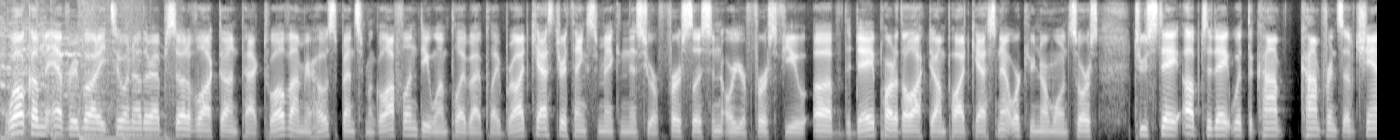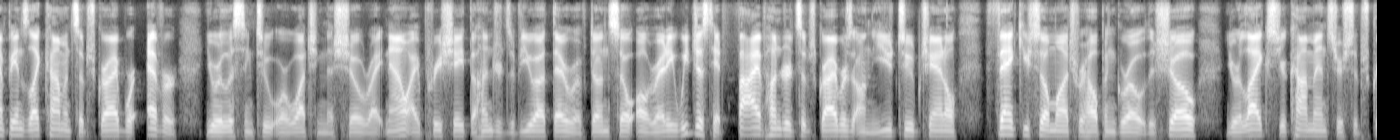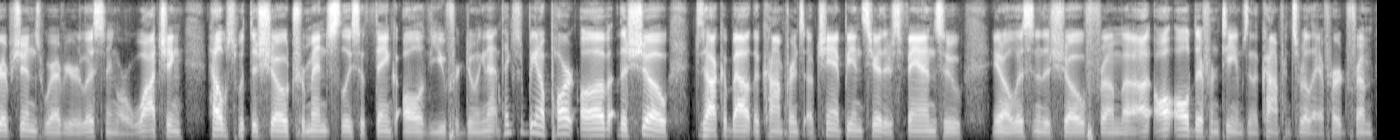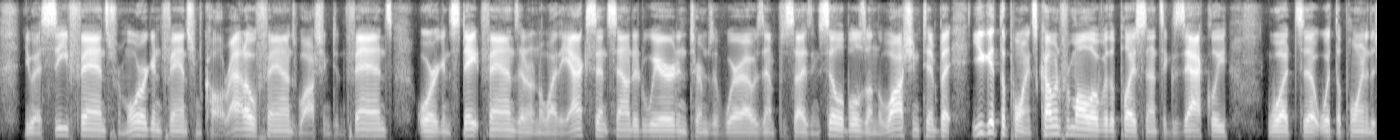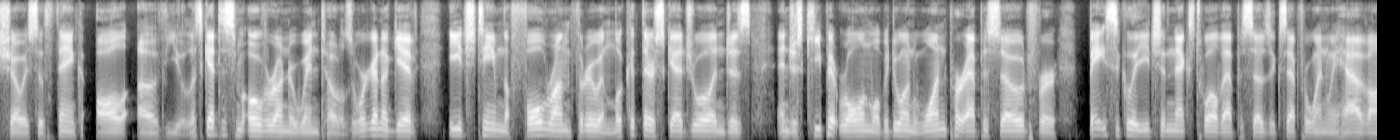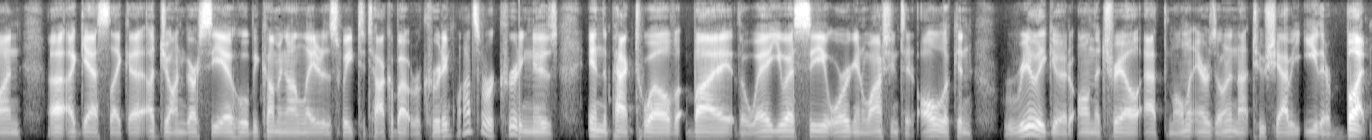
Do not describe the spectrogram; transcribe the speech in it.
Welcome, everybody, to another episode of Locked On Pac 12. I'm your host, Spencer McLaughlin, D1 play by play broadcaster. Thanks for making this your first listen or your first view of the day. Part of the Locked On Podcast Network, your number one source to stay up to date with the comp- Conference of Champions. Like, comment, subscribe wherever you are listening to or watching this show right now. I appreciate the hundreds of you out there who have done so already. We just hit 500 subscribers on the YouTube channel. Thank you so much for helping grow the show. Your likes, your comments, your subscriptions, wherever you're listening or watching, helps with the show tremendously. So thank all of you for doing that. Thanks for being a part of the show to talk about the Conference of Champions here. There's fans who, you know, listen to the show from uh, all, all different teams in the conference, really. I've heard from USC fans, from Oregon fans, from Colorado fans, Washington fans, Oregon State fans. I don't know why the accent sounded weird in terms of where I was emphasizing syllables on the Washington, but you get the points. Coming from all over the place, and that's exactly what uh, what the point of the show is. So thank all of you. Let's get to some over under win totals. We're to give each team the full run through and look at their schedule and just and just keep it rolling. We'll be doing one per episode for basically each of the next 12 episodes, except for when we have on uh, a guest like a, a, John Garcia who will be coming on later this week to talk about recruiting. Lots of recruiting news in the Pac 12, by the way. USC, Oregon, Washington, all looking really good on the trail at the moment. Arizona, not too shabby either. But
